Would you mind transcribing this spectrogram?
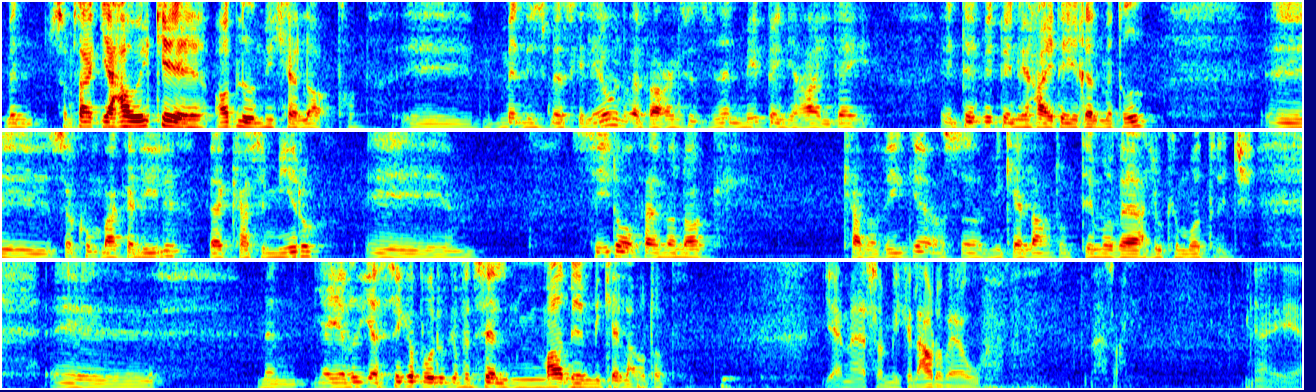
men som sagt, jeg har jo ikke øh, oplevet Michael Laudrup. Øh, men hvis man skal lave en reference til den midtbane, jeg har i dag, øh, den midtbane, vi har i dag i Real Madrid, øh, så kunne Magalile være Casemiro. Øh, Sedorf var nok Kammervinga, og så Michael Laudrup, det må være Luka Modric. Øh, men ja, jeg ved, jeg er sikker på, at du kan fortælle meget mere om Michael Laudrup. Jamen altså, Michael Laudrup er jo, altså, ja, ja,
